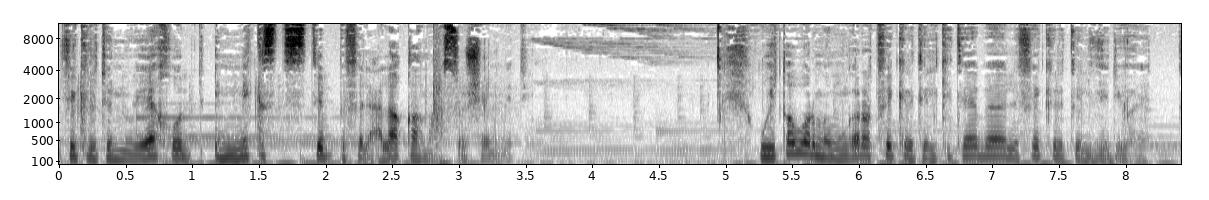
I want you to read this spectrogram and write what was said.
فكرة إنه ياخد ال next step في العلاقة مع ال social media. ويطور من مجرد فكرة الكتابة لفكرة الفيديوهات.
